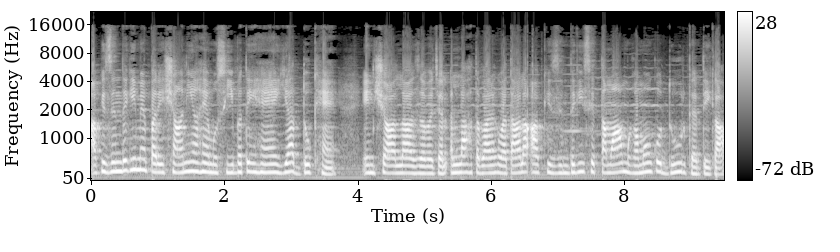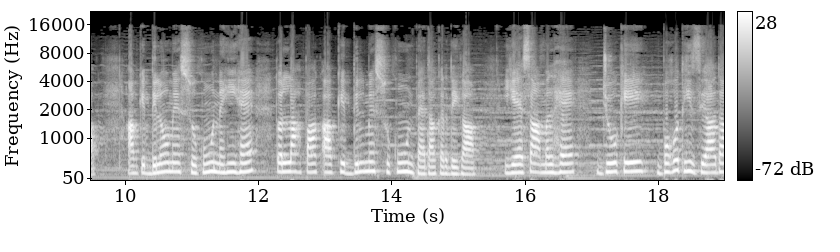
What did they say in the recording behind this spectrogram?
आपकी ज़िंदगी में परेशानियाँ हैं, मुसीबतें हैं या दुख हैं। इन शवजल अल्लाह तबारक व ताली आपकी ज़िंदगी से तमाम गमों को दूर कर देगा। आपके दिलों में सुकून नहीं है तो अल्लाह पाक आपके दिल में सुकून पैदा कर देगा। ये ऐसा अमल है जो कि बहुत ही ज़्यादा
